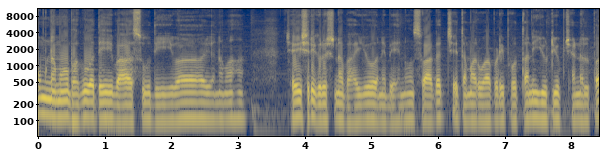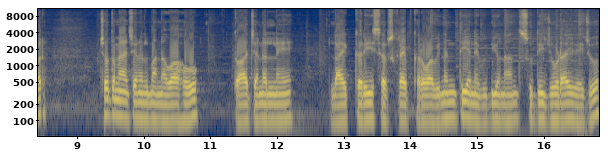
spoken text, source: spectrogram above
ઓમ નમો ભગવતે વાસુદેવાય નમઃ. જય શ્રી કૃષ્ણ ભાઈઓ અને બહેનો, સ્વાગત છે તમારું આપણી પોતાની યુટ્યુબ ચેનલ પર. જો તમે આ ચેનલમાં નવા હો, તો આ ચેનલને લાઈક કરી સબસ્ક્રાઈબ કરવા વિનંતી અને વિડીયોના અંત સુધી જોડાઈ રહેજો.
